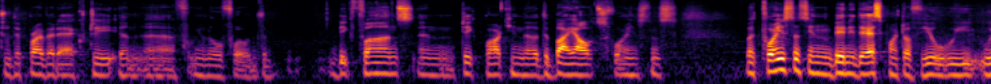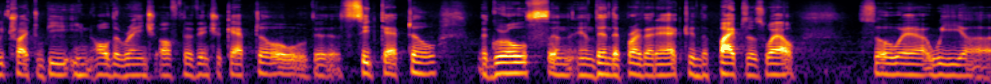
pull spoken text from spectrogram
to the private equity and, uh, for, you know, for the big funds and take part in the, the buyouts, for instance. But for instance, in BNDES point of view, we, we try to be in all the range of the venture capital, the seed capital, the growth, and, and then the private equity and the pipes as well. So uh, we, uh,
